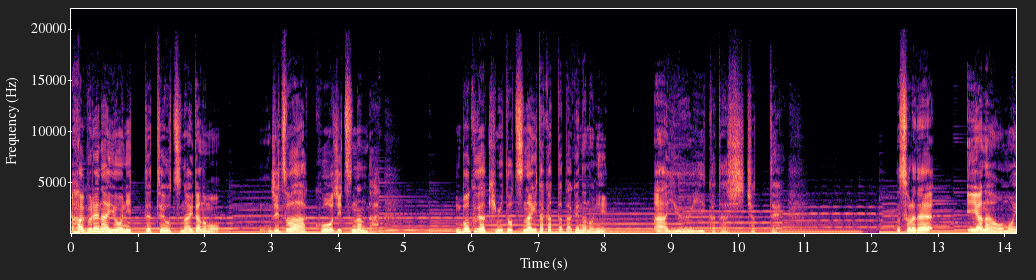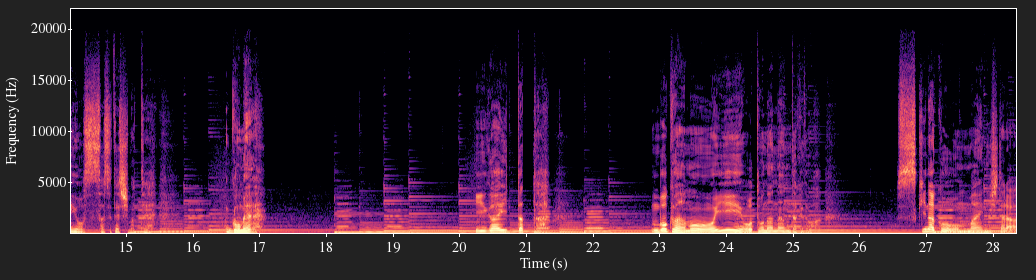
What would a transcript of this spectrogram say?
はぐれないようにって手をつないだのも実は口実なんだ。僕が君とつなぎたかっただけなのにああいう言い方しちゃって。それで嫌な思いをさせてしまって。ごめん。意外だった。僕はもういい大人なんだけど好きな子を前にしたら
